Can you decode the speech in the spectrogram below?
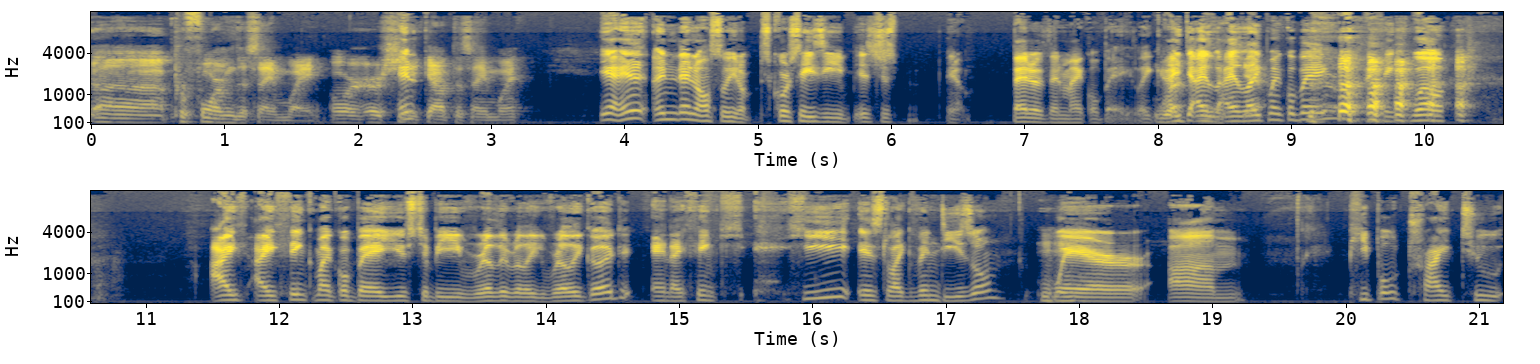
uh perform the same way or, or shake out the same way. Yeah, and, and then also you know Scorsese is just you know better than Michael Bay. Like Right, I, I, like, I like yeah. Michael Bay. I think well, I I think Michael Bay used to be really really really good, and I think he, is like Vin Diesel, Mhm. where um people try to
